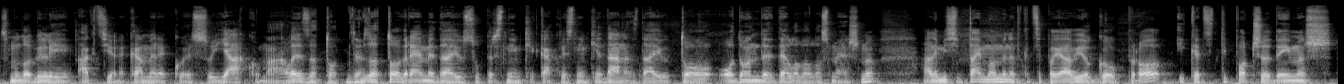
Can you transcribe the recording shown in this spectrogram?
smo dobili akcione kamere koje su jako male, za to, da. za to vreme daju super snimke, kakve snimke danas daju, to od onda je delovalo smešno, ali mislim taj moment kad se pojavio GoPro i kad si ti počeo da imaš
